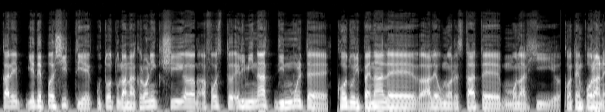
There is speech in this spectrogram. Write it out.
care e depășit, e cu totul anacronic și uh, a fost eliminat din multe coduri penale ale unor state monarhii contemporane.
